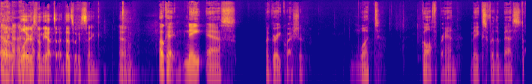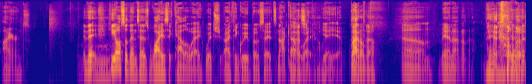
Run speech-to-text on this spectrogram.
uh, lawyers from the outside. That's what he's saying. Um, okay, Nate asks a great question. What golf brand makes for the best irons? And then he also then says, "Why is it Callaway?" Which I think we would both say it's not No, it's Callaway. not Callaway. Yeah, yeah. yeah. I don't know, But, Um, man, I don't know. man. I don't know.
